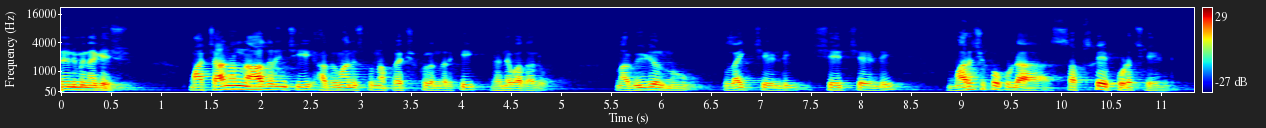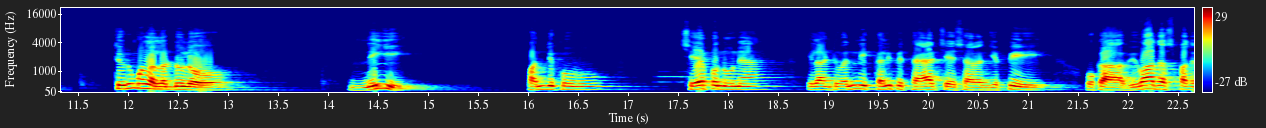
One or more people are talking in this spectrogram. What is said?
నేను మీ నగేష్. మా ఛానల్ను ఆదరించి అభిమానిస్తున్న ప్రేక్షకులందరికీ ధన్యవాదాలు. నా వీడియోలను లైక్ చేయండి షేర్ చేయండి మరచిపోకుండా సబ్స్క్రైబ్ కూడా చేయండి. తిరుమల లడ్డులో నెయ్యి పంది కొవ్వు చేప నూనె ఇలాంటివన్నీ కలిపి తయారు చేశారని చెప్పి ఒక వివాదాస్పద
